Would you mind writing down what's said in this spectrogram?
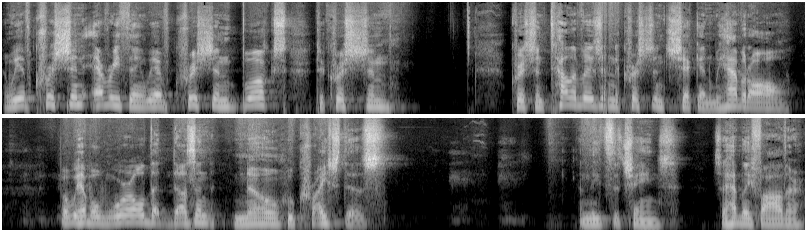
And we have Christian everything. We have Christian books to Christian, Christian television to Christian chicken. We have it all. But we have a world that doesn't know who Christ is and needs to change. So, Heavenly Father,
